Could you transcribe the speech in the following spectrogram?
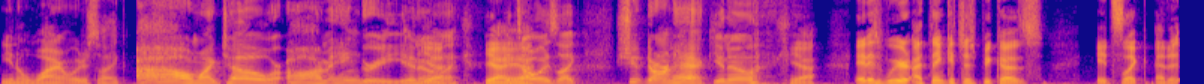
you know, why aren't we just like, oh, my toe or oh, I'm angry? You know, Yeah. like, Yeah, it's yeah. always like, shoot darn heck, you know? Yeah. It is weird. I think it's just because it's like at a,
